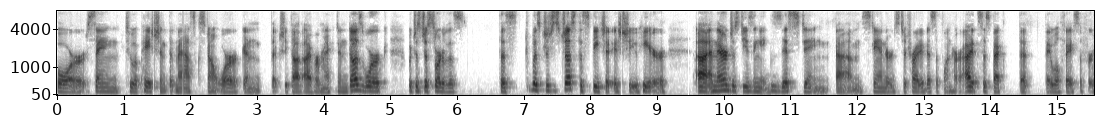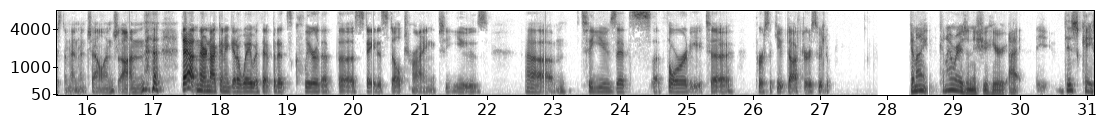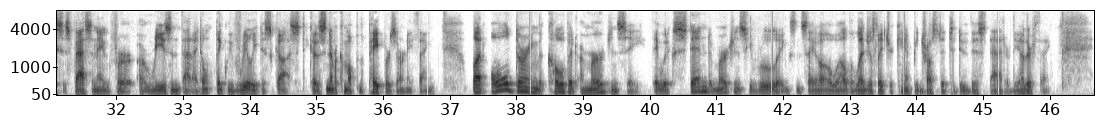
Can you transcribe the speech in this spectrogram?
for saying to a patient that masks don't work and that she thought ivermectin does work, which is just sort of this this was just just the speech at issue here. Uh, and they're just using existing um, standards to try to discipline her. I suspect that they will face a First Amendment challenge on that, and they're not going to get away with it. But it's clear that the state is still trying to use um, to use its authority to persecute doctors who can I can I raise an issue here? I, this case is fascinating for a reason that I don't think we've really discussed because it's never come up in the papers or anything. But all during the COVID emergency, they would extend emergency rulings and say, oh, well, the legislature can't be trusted to do this, that, or the other thing.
